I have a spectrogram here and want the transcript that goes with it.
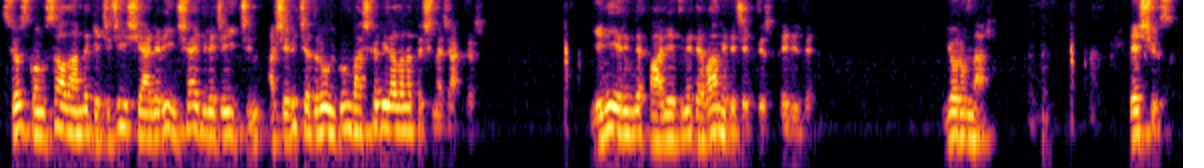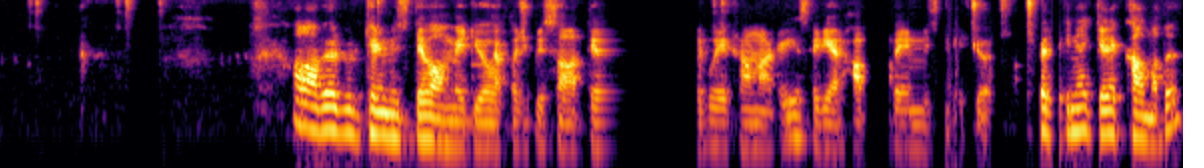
Söz konusu alanda geçici işyerleri inşa edileceği için aşevi çadıra uygun başka bir alana taşınacaktır. Yeni yerinde faaliyetine devam edecektir, denildi. Yorumlar 500 Ana haber bültenimiz devam ediyor. Yaklaşık bir saattir bu ekranlardayız ve diğer haberimize geçiyoruz. Süper Lig'ine gerek kalmadı.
